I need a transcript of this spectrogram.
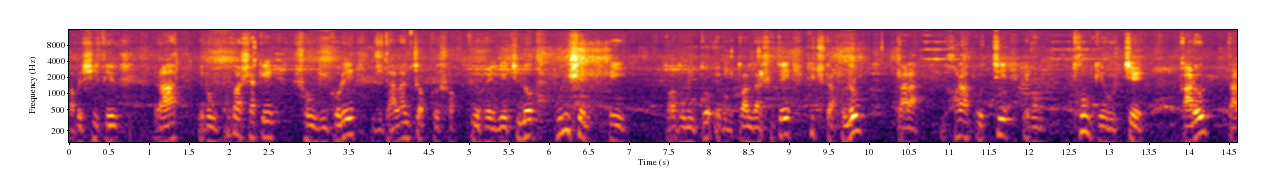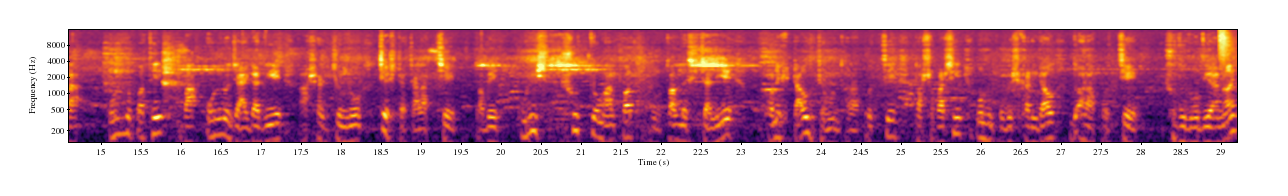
তবে শীতের রাত এবং কুয়াশাকে সঙ্গী করে যে দালাল চক্র সক্রিয় হয়ে গিয়েছিল, পুলিশের এই তদন্ত এবং তল্লাশিতে কিছুটা হলেও তারা ধরা পড়ছে এবং থমকে উঠছে। কারণ তারা অন্য পথে বা অন্য জায়গা দিয়ে আসার জন্য চেষ্টা চালাচ্ছে। তবে পুলিশ সূত্র মারফত তল্লাশি চালিয়ে অনেকটাও যেমন ধরা পড়ছে, পাশাপাশি অনুপ্রবেশকারীরাও ধরা পড়ছে। শুধু নদিয়া নয়,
